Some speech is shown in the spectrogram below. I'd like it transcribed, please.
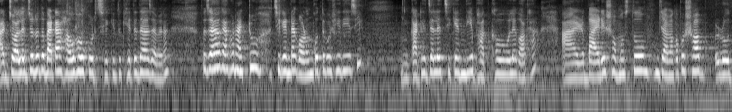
আর জলের জন্য তো ব্যাটা হাউ হাউ করছে, কিন্তু খেতে দেওয়া যাবে না। তো যাই হোক, এখন একটু চিকেনটা গরম করতে বসিয়ে দিয়েছি। কাঠের জালের চিকেন দিয়ে ভাত খাব বলে কথা। আর বাইরের সমস্ত জামাকাপড় সব রোদ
